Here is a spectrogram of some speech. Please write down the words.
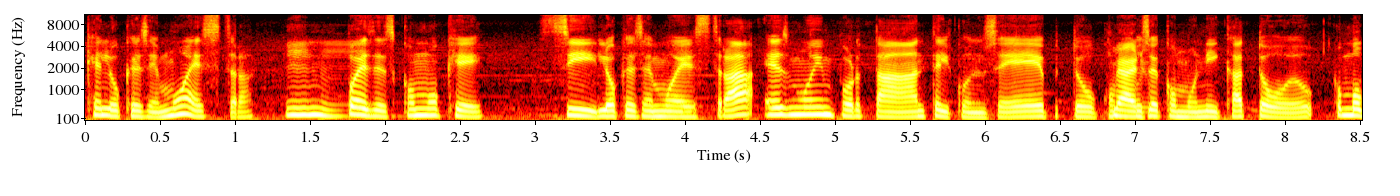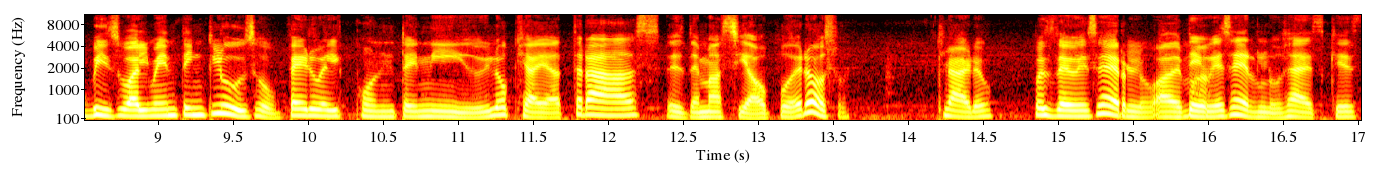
que lo que se muestra Ujú. pues es como que sí, lo que se muestra es muy importante, el concepto, cómo Claro. se comunica todo, como visualmente incluso. pero el contenido y lo que hay atrás es demasiado poderoso. Claro, pues debe serlo, además. Debe serlo, o sea, es que es,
